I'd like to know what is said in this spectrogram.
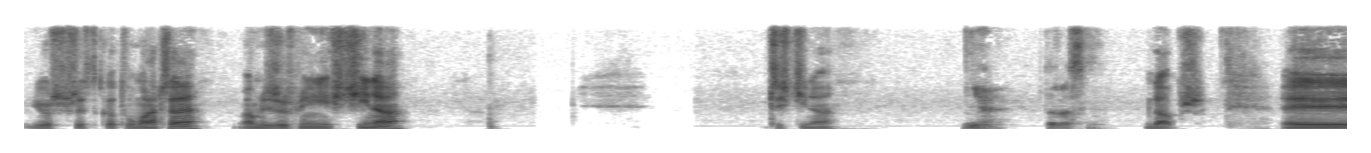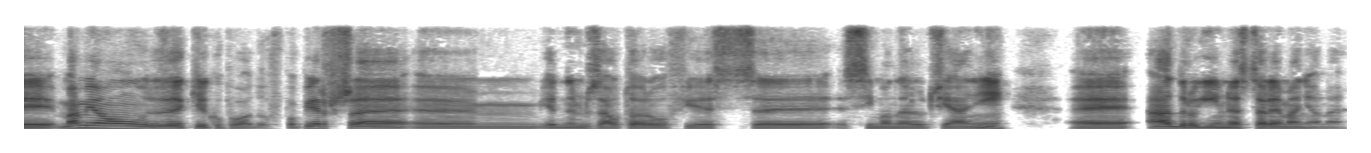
już wszystko tłumaczę. Mam nadzieję, że już mnie nie ścina. Czy ścina? Nie, teraz nie. Dobrze. Yy, mam ją z kilku powodów. Po pierwsze, jednym z autorów jest yy, Simone Luciani, a drugim Nestore Manione.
